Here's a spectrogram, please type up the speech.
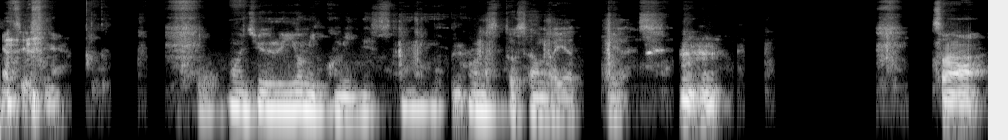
やつですね。モジュール読み込みですね。コンストさんがやったやつ。うん。その、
